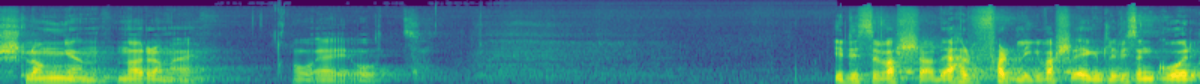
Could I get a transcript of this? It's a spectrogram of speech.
slangen narra meg, og jeg åt. I disse versene, Det er forferdelige vers egentlig, hvis en går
